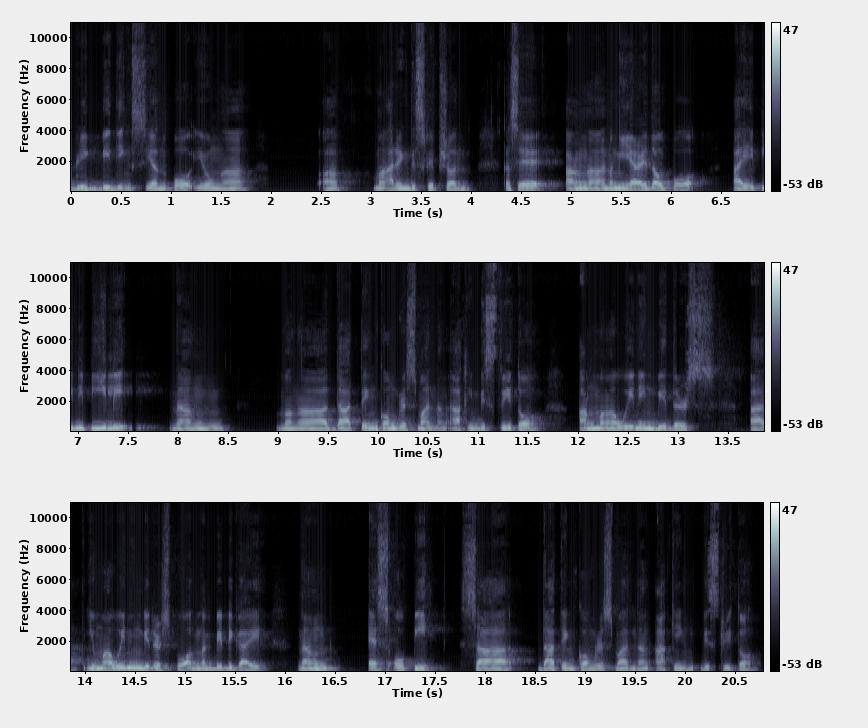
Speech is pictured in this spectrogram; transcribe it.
rig biddings. Yan po yung ah, ah, maaring description. Kasi ang ah, nangyayari daw po ay pinipili ng mga dating congressman ng aking distrito ang mga winning bidders at yung mga winning bidders po ang nagbibigay ng SOP sa dating congressman ng aking distrito.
